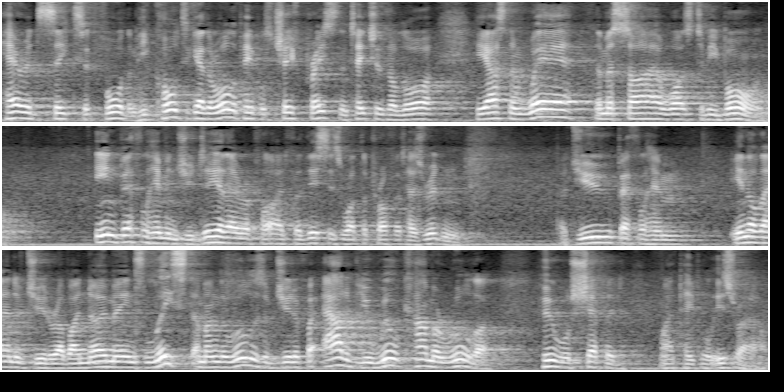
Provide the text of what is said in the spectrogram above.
Herod seeks it for them. He called together all the people's chief priests and teachers of the law. He asked them where the Messiah was to be born. In Bethlehem in Judea, they replied, For this is what the prophet has written. But you, Bethlehem, in the land of Judah are by no means least among the rulers of Judah, for out of you will come a ruler who will shepherd my people Israel.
